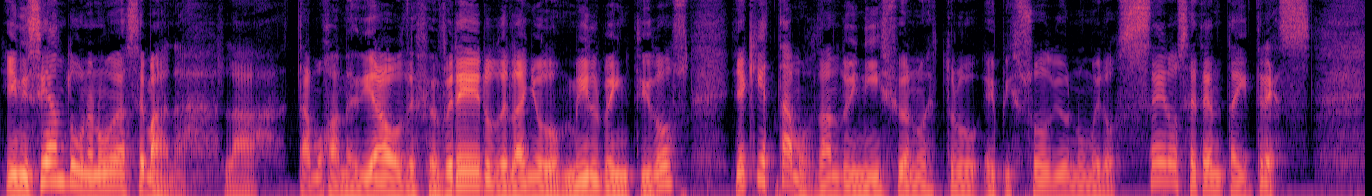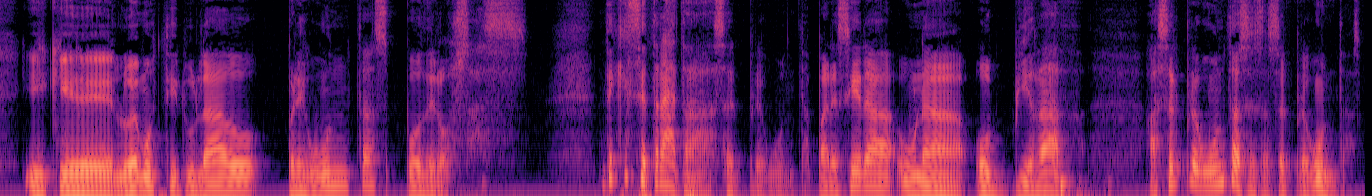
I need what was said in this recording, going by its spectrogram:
Iniciando una nueva semana, la, estamos a mediados de febrero del año 2022 y aquí estamos dando inicio a nuestro episodio número 073 y que lo hemos titulado Preguntas Poderosas. ¿De qué se trata hacer preguntas? Pareciera una obviedad. Hacer preguntas es hacer preguntas.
